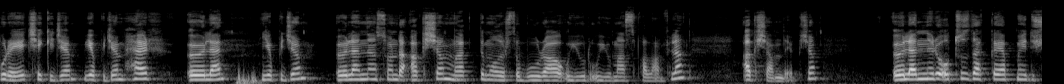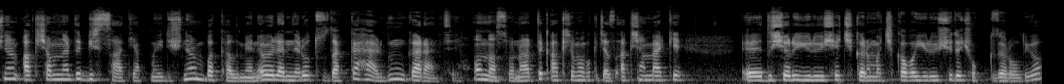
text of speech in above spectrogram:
buraya çekeceğim, yapacağım. Her öğlen yapacağım. Öğlenden sonra da akşam vaktim olursa Buğra uyur uyumaz falan filan. Akşam da yapacağım. Öğlenleri 30 dakika yapmayı düşünüyorum. Akşamları da 1 saat yapmayı düşünüyorum. Bakalım yani öğlenleri 30 dakika her gün garanti. Ondan sonra artık akşama bakacağız. Akşam belki e, dışarı yürüyüşe çıkarım. Açık hava yürüyüşü de çok güzel oluyor.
